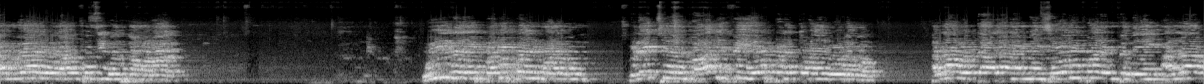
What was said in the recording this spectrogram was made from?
அம்வால் வல் அன்ஃபுஸி வல் தமராத் உயிர்களை பறிப்பதன் மூலமும் விளைச்சல் பாதிப்பை ஏற்படுத்துவதன் மூலமும் அல்லாஹ் தஆலா நம்மை சோதிப்பார் என்பதை அல்லாஹ்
